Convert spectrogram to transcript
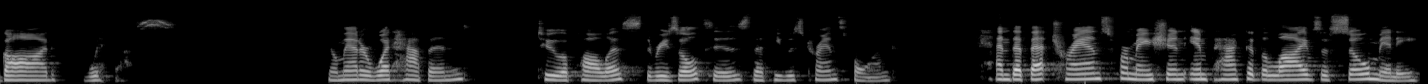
God with us. No matter what happened, to Apollos, the result is that he was transformed and that that transformation impacted the lives of so many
